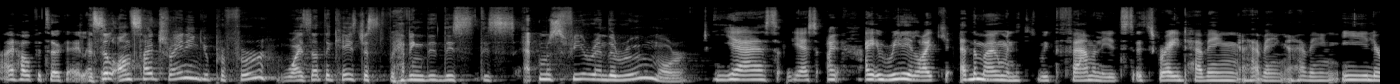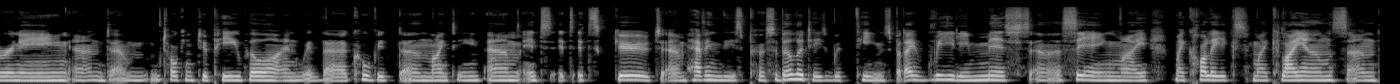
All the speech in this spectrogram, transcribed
I hope it's okay. and still on-site training you prefer? Why is that the case? Just having the, this this atmosphere in the room, or Yes, yes. I, I really like at the moment with family. It's, it's great having, having, having e-learning and, um, talking to people and with the COVID-19. Um, it's, it's, it's good, um, having these possibilities with teams, but I really miss, uh, seeing my, my colleagues, my clients and,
